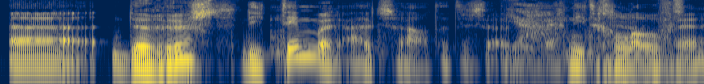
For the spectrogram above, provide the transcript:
Eh, de rust die Timber uitstraalt, dat is, dat is echt niet te geloven. Hè?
